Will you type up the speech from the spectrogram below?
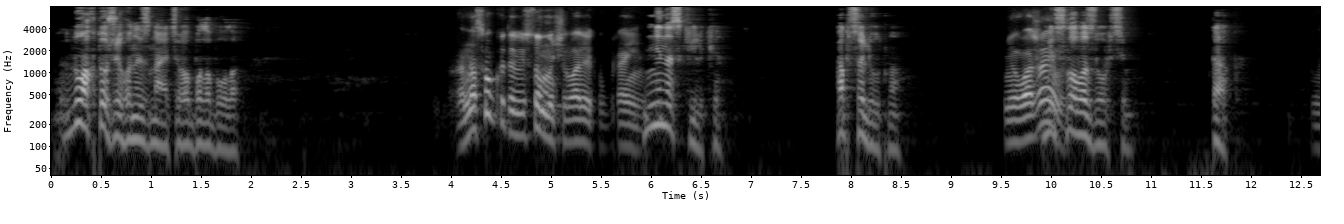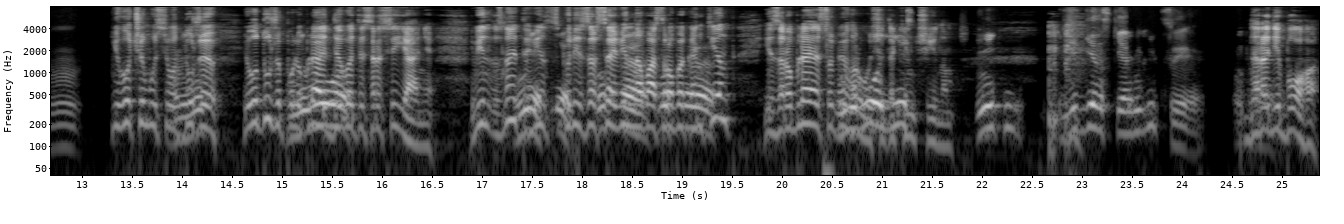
Ну, а хто ж його не знає, цього балабола? А насколько это весомый человек в Украине? Ні наскільки. Абсолютно. Неуважаемый? Від слова зовсім. Так. М. Його чомусь от У нього- дуже, його дуже полюбляють нього- дивитись росіяни. Він, знаєте, він, скоріш за все, він на вас робить контент і заробляє собі гроші таким чином. Некие президентские амбиции. Да раді Бога.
